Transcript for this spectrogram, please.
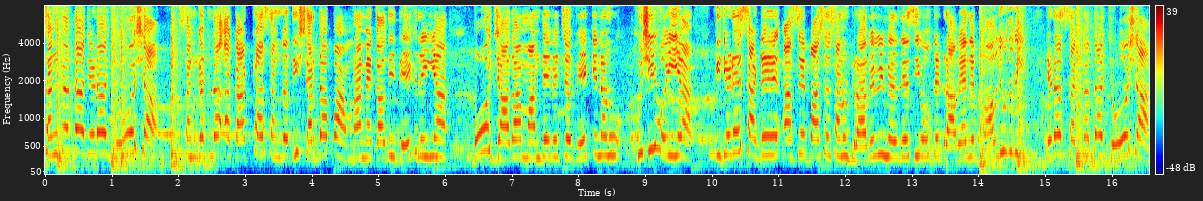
ਸੰਗਤ ਦਾ ਜਿਹੜਾ ਜੋਸ਼ ਆ, ਸੰਗਤ ਦਾ ਇਕੱਠ ਆ, ਸੰਗਤ ਦੀ ਸ਼ਰਧਾ ਭਾਵਨਾ ਮੈਂ ਕੱਲ ਦੀ ਦੇਖ ਰਹੀ ਆ। ਬਹੁਤ ਜ਼ਿਆਦਾ ਮਨ ਦੇ ਵਿੱਚ ਵੇਖ ਕੇ ਇਹਨਾਂ ਨੂੰ ਖੁਸ਼ੀ ਹੋਈ ਆ ਕਿ ਜਿਹੜੇ ਸਾਡੇ ਆਸੇ-ਪਾਸੇ ਸਾਨੂੰ ਡਰਾਵੇ ਵੀ ਮਿਲਦੇ ਸੀ, ਉਸ ਦੇ ਡਰਾਵਿਆਂ ਦੇ ਬਾਵਜੂਦ ਵੀ ਜਿਹੜਾ ਸੰਗਤ ਦਾ ਜੋਸ਼ ਆ,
